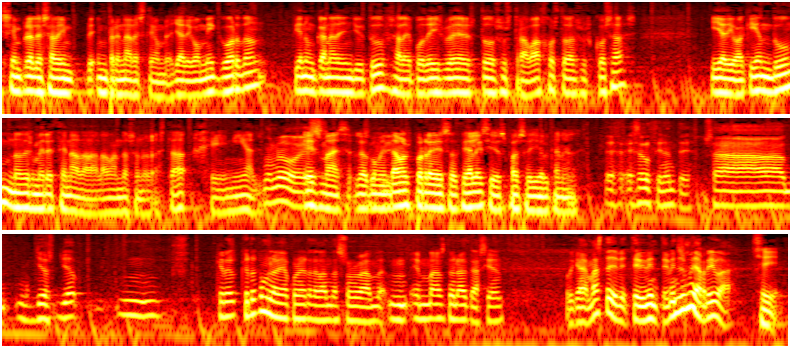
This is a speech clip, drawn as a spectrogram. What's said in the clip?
siempre le sabe imp- impregnar a este hombre. Ya digo, Mick Gordon tiene un canal en YouTube, o sea, le podéis ver todos sus trabajos, todas sus cosas. Y ya digo, aquí en Doom no desmerece nada la banda sonora, está genial. No, no, Es más, lo comentamos por redes sociales y os paso yo el canal. Es, es alucinante. O sea, yo, yo mm, creo, creo que me lo voy a poner de banda sonora en más de una ocasión. Porque además te, te, te vienes muy arriba. Sí.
